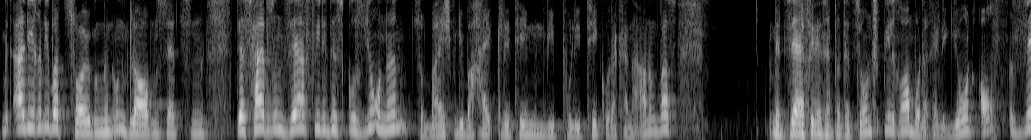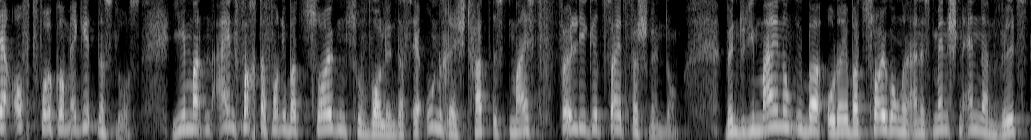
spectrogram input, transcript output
mit all ihren Überzeugungen und Glaubenssätzen. Deshalb sind sehr viele Diskussionen, zum Beispiel über heikle Themen wie Politik oder keine Ahnung was, mit sehr viel Interpretationsspielraum oder Religion auch sehr oft vollkommen ergebnislos. Jemanden einfach davon überzeugen zu wollen, dass er Unrecht hat, ist meist völlige Zeitverschwendung. Wenn du die Meinung über oder Überzeugungen eines Menschen ändern willst,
